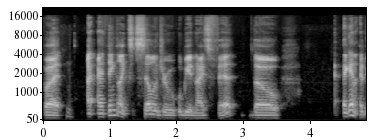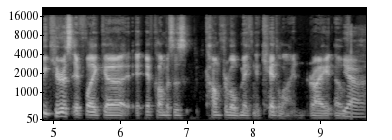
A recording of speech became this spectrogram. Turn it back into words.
But hmm. I, I think like Sillinger will be a nice fit, though. Again, I'd be curious if like uh, if Columbus is comfortable making a kid line, right? Of, yeah.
